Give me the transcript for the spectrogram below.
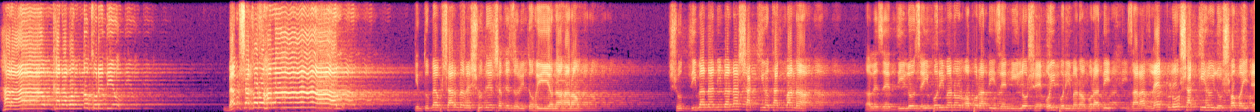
হারাম খানা বন্ধ করে দিও। ব্যবসা করো হালাল। কিন্তু ব্যবসার নামে সুদের সাথে জড়িত হইও না, হারাম। সুদ দিবা না নিবা না, সাক্ষীও থাকবা না। তাহলে যে দিল যেই পরিমাণ অপরাধী, যে নিল সে ওই পরিমাণ অপরাধী। যারা লেখলো, সাক্ষী হইল, সবাই এক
